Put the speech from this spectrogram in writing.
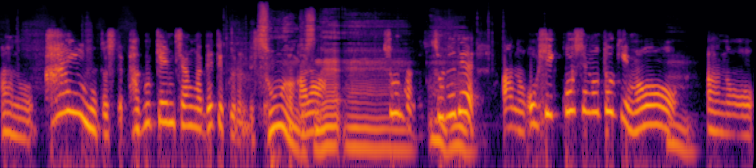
あの飼い犬としてパグケンちゃんが出てくるんですよ。そうなんですね。えーそうなんです。それで、あのお引っ越しの時も、うん。あの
